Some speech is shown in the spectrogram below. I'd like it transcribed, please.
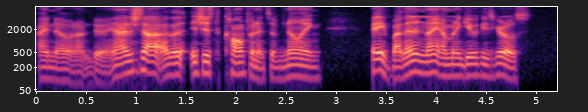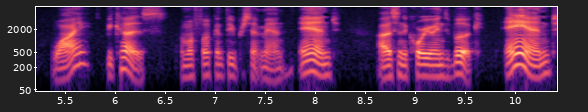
I know what I'm doing. And I just uh, it's just the confidence of knowing, hey, by the end of the night, I'm gonna get with these girls. Why? Because I'm a fucking three percent man, and I listen to Corey Wayne's book, and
